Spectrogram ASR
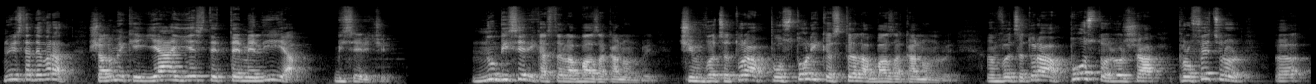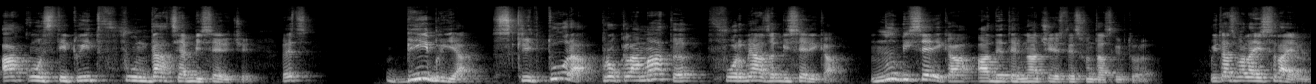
Nu este adevărat. Și anume că ea este temelia bisericii. Nu biserica stă la baza canonului, ci învățătura apostolică stă la baza canonului. Învățătura apostolilor și a profeților uh, a constituit fundația bisericii. Vedeți? Biblia, Scriptura proclamată formează biserica. Nu biserica a determinat ce este Sfânta Scriptură. Uitați-vă la Israel.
